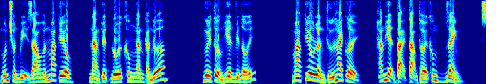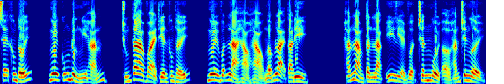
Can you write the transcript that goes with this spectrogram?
muốn chuẩn bị giáo huấn ma kiêu, nàng tuyệt đối không ngăn cản nữa. Người tưởng hiên viên tới. Ma kiêu lần thứ hai cười, hắn hiện tại tạm thời không rảnh, sẽ không tới, ngươi cũng đừng nghĩ hắn, chúng ta vải thiên không thấy, ngươi vẫn là hảo hảo ngẫm lại ta đi. Hắn làm tần lạc y dì vượt chân ngồi ở hắn trên người,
